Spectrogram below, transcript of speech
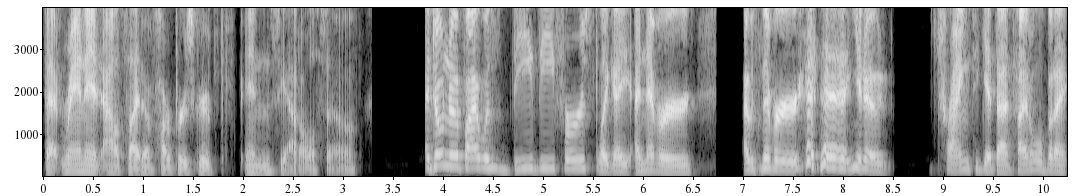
that ran it outside of Harper's group in Seattle. So I don't know if I was the the first. Like I I never I was never you know trying to get that title, but I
